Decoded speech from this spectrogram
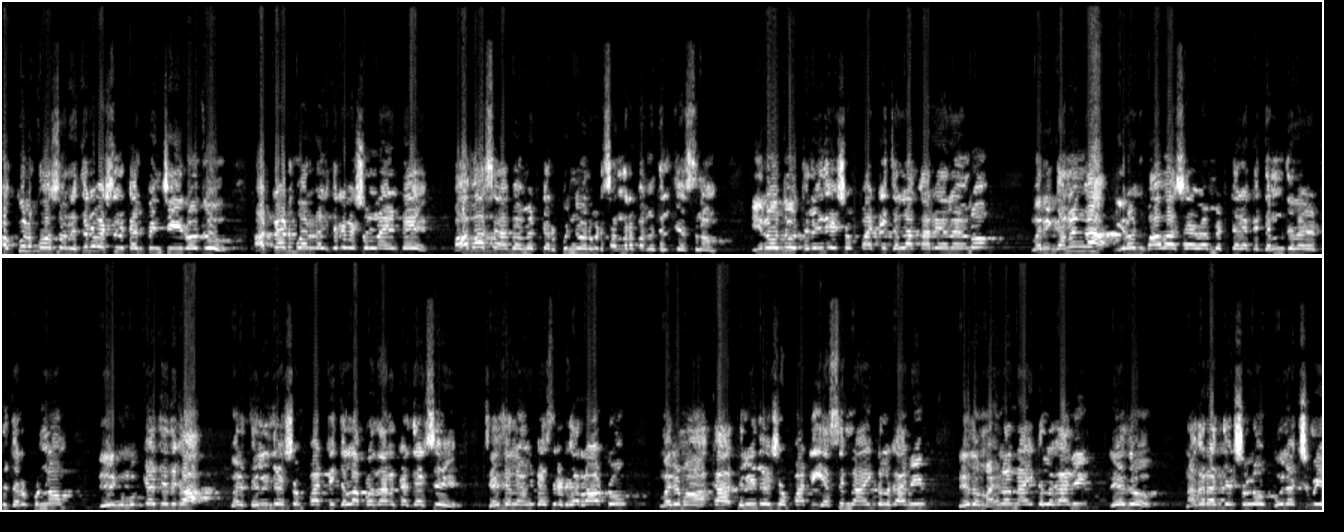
హక్కుల కోసం రిజర్వేషన్లు కల్పించి ఈరోజు అట్టడుగు వర్గాల రిజర్వేషన్లు ఉన్నాయంటే బాబాసాహెబ్ అంబేద్కర్ పుణ్యం అని కూడా సందర్భంగా తెలియజేస్తున్నాం. ఈరోజు తెలుగుదేశం పార్టీ జిల్లా కార్యాలయంలో మరి ఘనంగా ఈ రోజు బాబాసాహెబ్ అంబేద్కర్ యొక్క జన్మదిన జరుపుకున్నాం. దీనికి ముఖ్య అతిథిగా మరి తెలుగుదేశం పార్టీ జిల్లా ప్రధాన కార్యదర్శి చేజల్ల వెంకటేశ్వర రెడ్డి గారు రావటం. మరి మా అక్క తెలుగుదేశం పార్టీ ఎస్సీ నాయకులు కానీ లేదు మహిళా నాయకులు కానీ లేదు నగర అధ్యక్షులు భూలక్ష్మి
